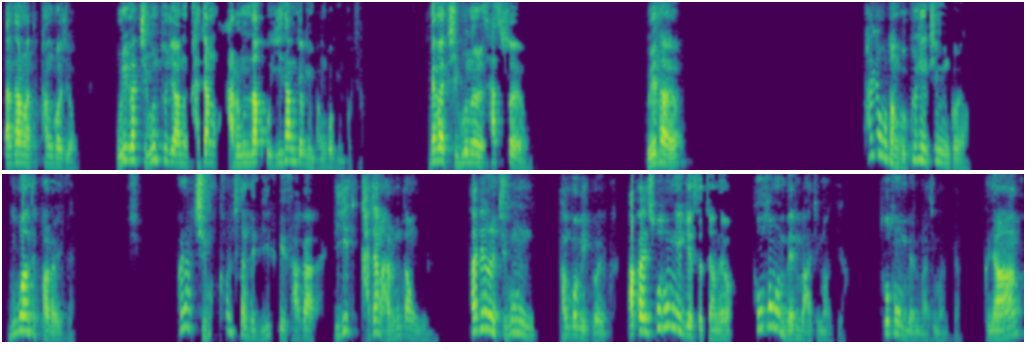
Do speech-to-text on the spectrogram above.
딴 사람한테 판 거죠. 우리가 지분 투자하는 가장 아름답고 이상적인 방법인 거죠. 내가 지분을 샀어요. 왜 사요? 팔려고 산 거. 그게 핵심인 거야. 누구한테 팔아야 돼? 그냥 지분 컨치한테 니들이 사가. 이게 가장 아름다운 거예요. 사실은 지분 방법이 이거예요. 아까 소송 얘기했었잖아요. 소송은 맨 마지막이야. 소송은 맨 마지막이야. 그냥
